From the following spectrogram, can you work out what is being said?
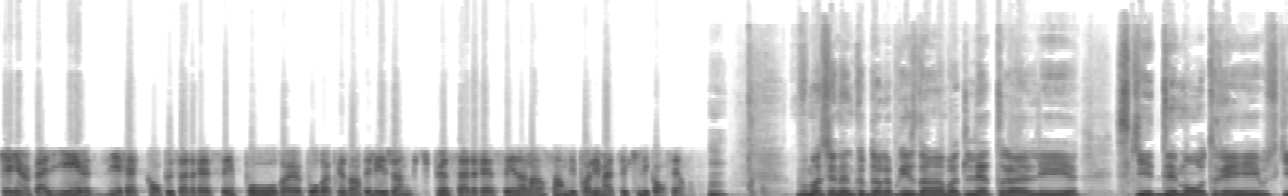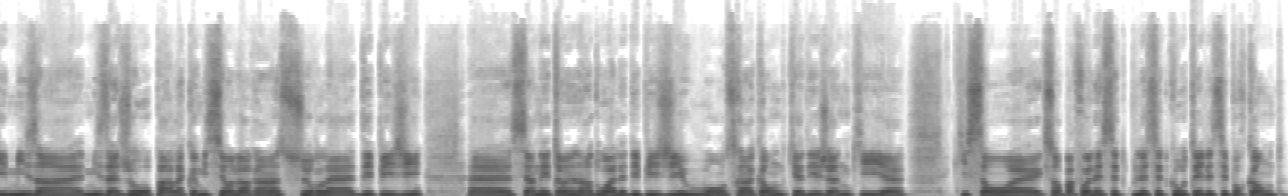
qu'il y ait un palier euh, direct qu'on peut s'adresser pour euh, pour représenter les jeunes, puis qui puisse s'adresser à l'ensemble des problématiques qui les concernent. Hmm. Vous mentionnez une couple de reprises dans votre lettre euh, les ce qui est démontré ou ce qui est mis en à jour par la commission Laurent sur la DPJ. Euh, C'en est un endroit la DPJ où on se rend compte qu'il y a des jeunes qui euh, qui sont euh, qui sont parfois laissés laissés de côté, laissés pour compte.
